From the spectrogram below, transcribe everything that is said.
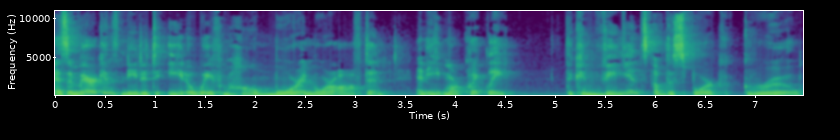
As Americans needed to eat away from home more and more often and eat more quickly, the convenience of the spork grew.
